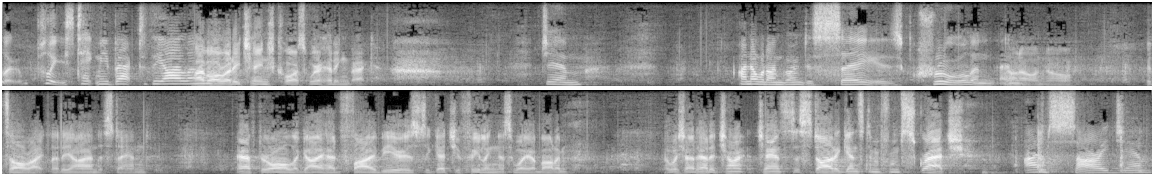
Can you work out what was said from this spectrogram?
Look, please take me back to the island. I've already changed course. We're heading back. Jim, I know what I'm going to say is cruel and. and... No, no, no. It's all right, Lydia. I understand. After all, the guy had five years to get you feeling this way about him. I wish I'd had a ch- chance to start against him from scratch. I'm sorry, Jim.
